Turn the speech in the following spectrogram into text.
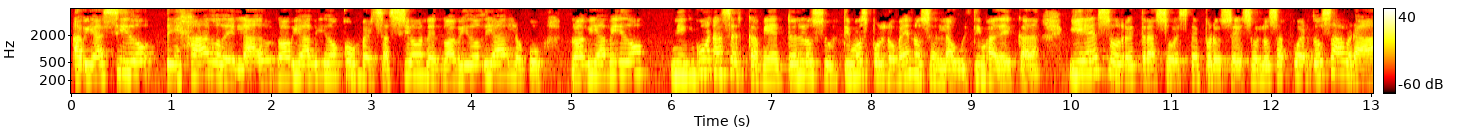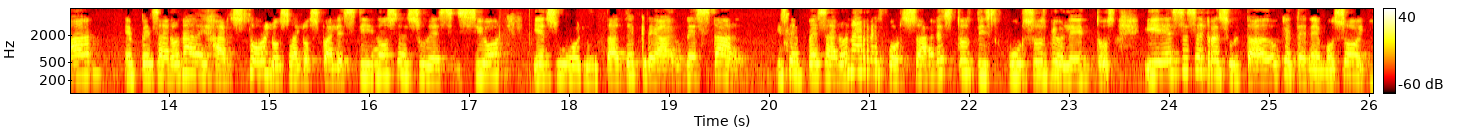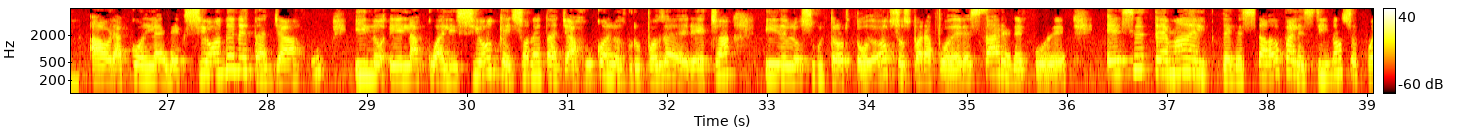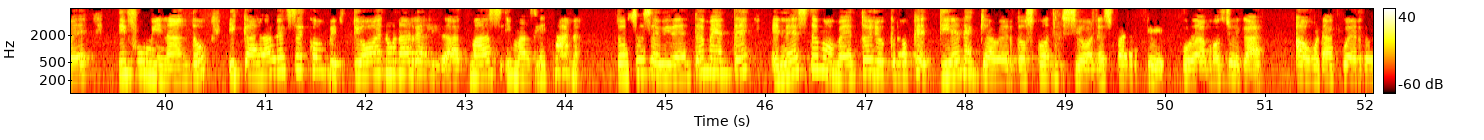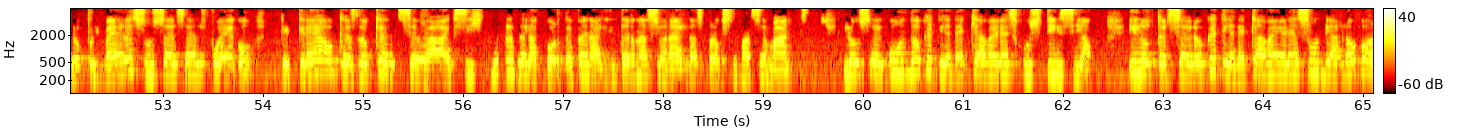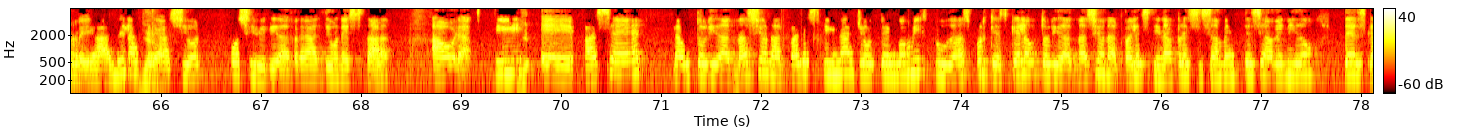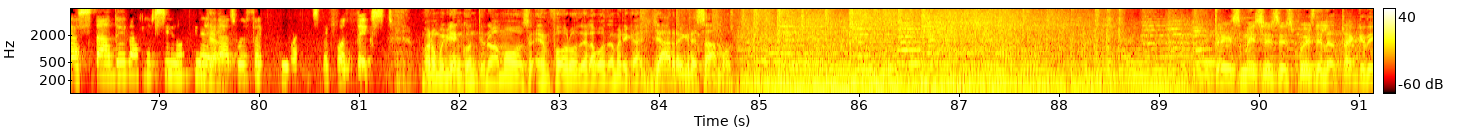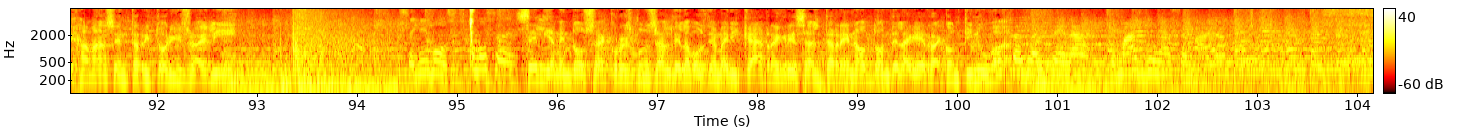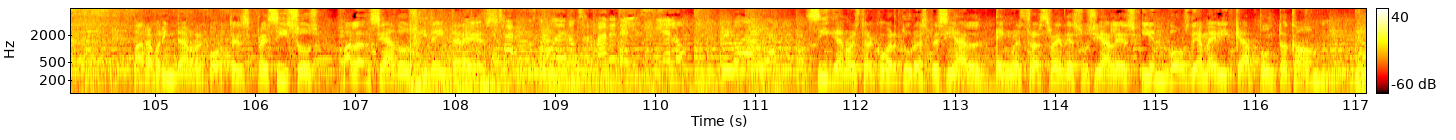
había sido dejado de lado, no había habido conversaciones, no ha habido diálogo, no había habido ningún acercamiento en los últimos, por lo menos en la última década. Y eso retrasó este proceso. Los acuerdos Abraham empezaron a dejar solos a los palestinos en su decisión y en su voluntad de crear un Estado y se empezaron a reforzar estos discursos violentos y ese es el resultado que tenemos hoy. Ahora, con la elección de Netanyahu y, la coalición que hizo Netanyahu con los grupos de derecha y de los ultraortodoxos para poder estar en el poder, ese tema del, del Estado palestino se fue difuminando y cada vez se convirtió en una realidad más y más lejana. Entonces, evidentemente, en este momento yo creo que tiene que haber dos condiciones para que podamos llegar a un acuerdo. Lo primero es un cese del fuego, que creo que es lo que se va a exigir desde la Corte Penal Internacional en las próximas semanas. Lo segundo que tiene que haber es justicia y lo tercero que tiene que haber es un diálogo real de la creación posibilidad real de un Estado. Ahora, si eh, va a ser la Autoridad Nacional Palestina, yo tengo mis dudas porque es que la Autoridad Nacional Palestina precisamente se ha venido desgastando y no ha ejercido un liderazgo efectivo en este contexto. Bueno, muy bien, continuamos en Foro de la Voz de América. Ya regresamos. Tres meses después del ataque de Hamas en territorio israelí, seguimos. ¿Cómo se... Celia Mendoza, corresponsal de La Voz de América, regresa al terreno donde la guerra continúa. Esta es la escena de más de una semana. Para brindar reportes precisos, balanceados y de interés. Justo pueden observar en el cielo todavía... Siga nuestra cobertura especial en nuestras redes sociales y en vozdeamerica.com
